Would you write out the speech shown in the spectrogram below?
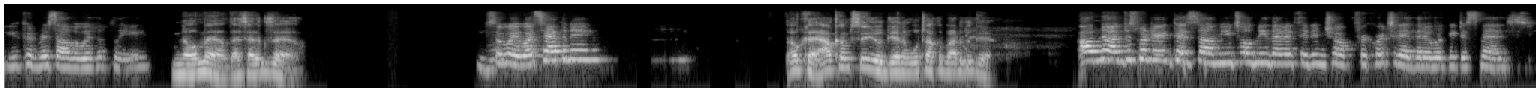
you could resolve it with a plea. No, ma'am. That's at exam. So wait, what's happening? Okay, I'll come see you again, and we'll talk about it again. Oh no, I'm just wondering because um you told me that if they didn't show up for court today, that it would be dismissed.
